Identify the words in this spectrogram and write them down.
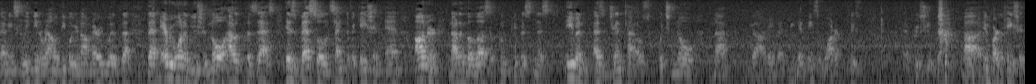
That means sleeping around with people you're not married with. Uh, that every one of you should know how to possess his vessel in sanctification and honor, not in the lust of concupiscence, even as Gentiles which know not God. Amen. Can you get me some water, please? I appreciate that. Uh, impartation.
